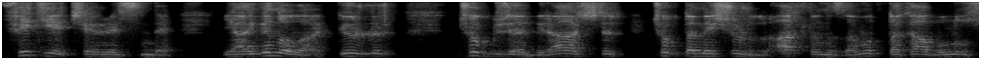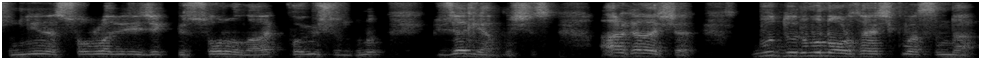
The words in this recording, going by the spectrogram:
Fethiye çevresinde yaygın olarak görülür. Çok güzel bir ağaçtır. Çok da meşhurdur. Aklınızda mutlaka bulunsun. Yine sorulabilecek bir soru olarak koymuşuz bunu. Güzel yapmışız. Arkadaşlar bu durumun ortaya çıkmasında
